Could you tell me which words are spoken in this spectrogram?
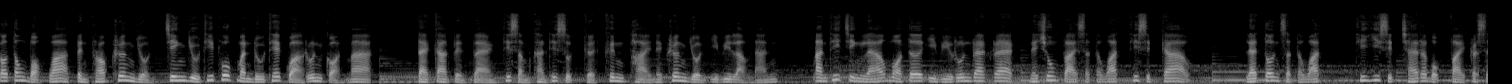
ก็ต้องบอกว่าเป็นเพราะเครื่องยนต์จริงอยู่ที่พวกมันดูเท่กว่ารุ่นก่อนมาก แต่การเปลี่ยนแปลงที่สำคัญที่สุดเกิดขึ้นภายในเครื่องยนต์ EV เหล่านั้น อันที่จริงแล้วมอเตอร์ EV รุ่นแรก ๆ ในช่วงปลายศตวรรษที่ 19 และต้นศตวรรษ ที่ 20 ใช้ระบบไฟกระแส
